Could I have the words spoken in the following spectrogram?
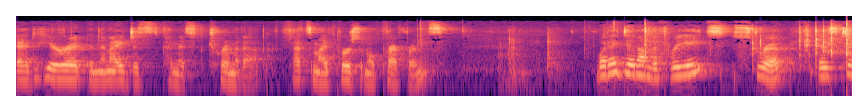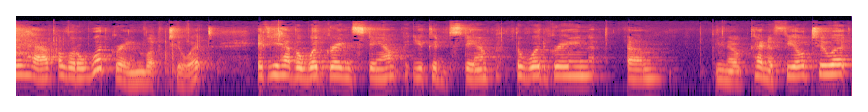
adhere it and then I just kind of trim it up. That's my personal preference. What I did on the 3 8 strip is to have a little wood grain look to it. If you have a wood grain stamp, you could stamp the wood grain, um, you know, kind of feel to it.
